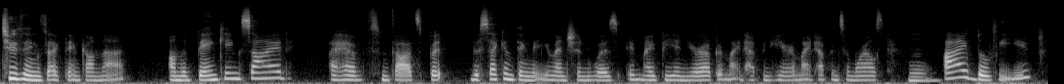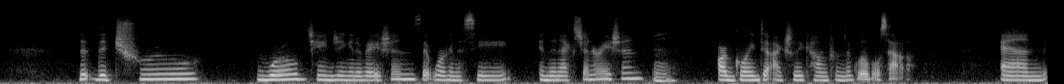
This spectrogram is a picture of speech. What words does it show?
two things i think on that on the banking side i have some thoughts but the second thing that you mentioned was it might be in Europe, it might happen here, it might happen somewhere else. Mm. I believe that the true world changing innovations that we're going to see in the next generation mm. are going to actually come from the global south. And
